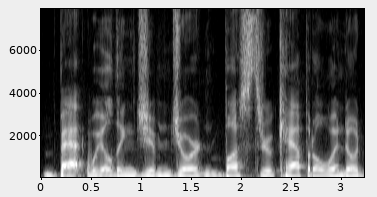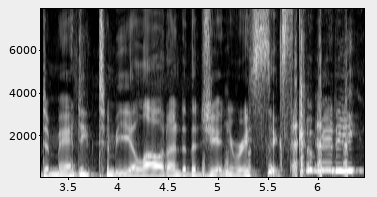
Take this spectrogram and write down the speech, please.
Bat wielding Jim Jordan busts through Capitol window demanding to be allowed under the January 6th committee.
